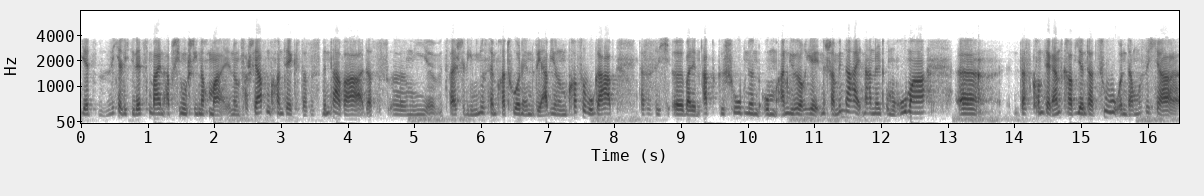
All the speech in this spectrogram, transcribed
jetzt sicherlich die letzten beiden Abschiebungen stehen nochmal in einem verschärften Kontext, dass es Winter war, dass es irgendwie zweistellige Minustemperaturen in Serbien und im Kosovo gab, dass es sich äh, bei den Abgeschobenen um Angehörige ethnischer Minderheiten handelt, um Roma. Äh, das kommt ja ganz gravierend dazu und da muss sich ja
